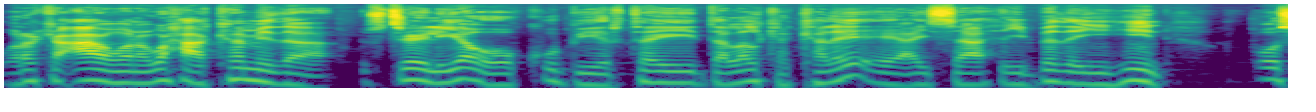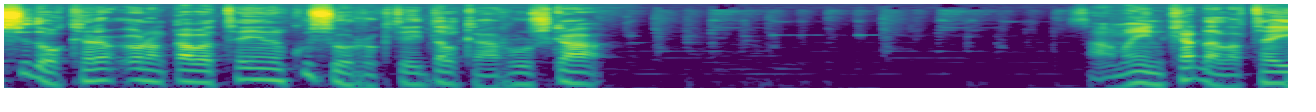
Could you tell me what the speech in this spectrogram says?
Wararka caawana waxaa ka mida australia oo ku biirtay dalalka kale ee ay saaxiibada yihiin oo sidoo kale culanqabatayna ku soo rogtay dalka ruushka saameyn ka dhalatay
